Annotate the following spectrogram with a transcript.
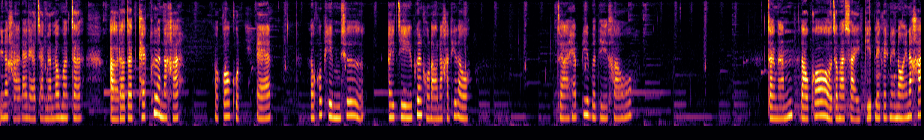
นี่นะคะได้แล้วจากนั้นเรามาจะเราจะแท็กเพื่อนนะคะแล้วก็กดแอดแล้วก็พิมพ์ชื่อ IG เพื่อนของเรานะคะที่เราจะแฮปปี้เบ t ร์ a เดย์เขาจากนั้นเราก็จะมาใส่กิฟต์เล็กๆน้อยๆนะคะ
